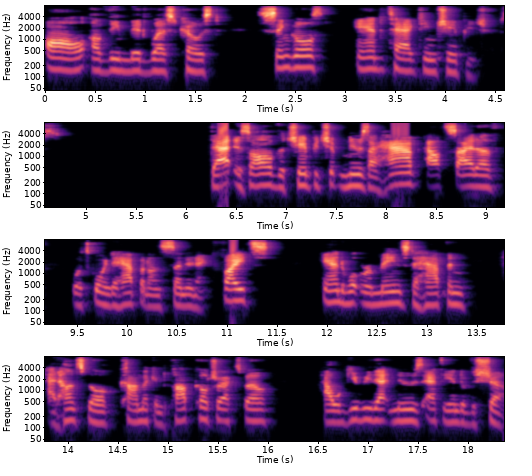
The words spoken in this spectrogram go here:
all of the Midwest Coast singles and tag team championships. That is all of the championship news I have outside of what's going to happen on Sunday Night Fights and what remains to happen at Huntsville Comic and Pop Culture Expo I will give you that news at the end of the show.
